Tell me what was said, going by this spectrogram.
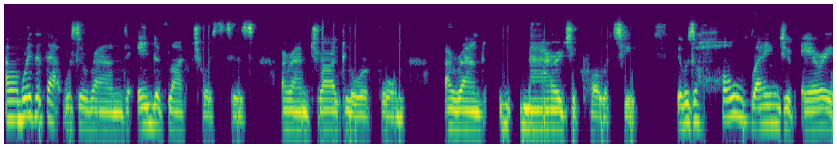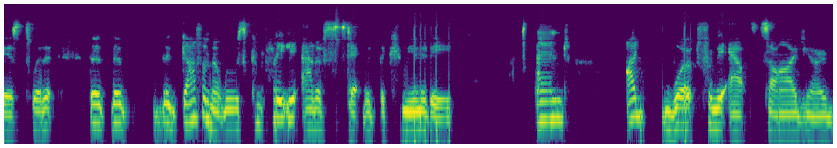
and whether that was around end of life choices, around drug law reform, around marriage equality. There was a whole range of areas where the, the, the, the government was completely out of step with the community. And I worked from the outside, you know,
